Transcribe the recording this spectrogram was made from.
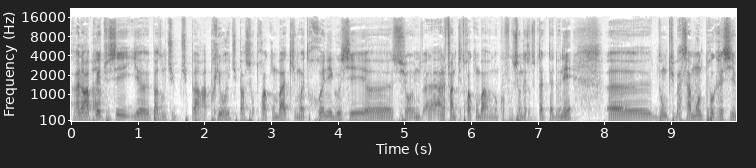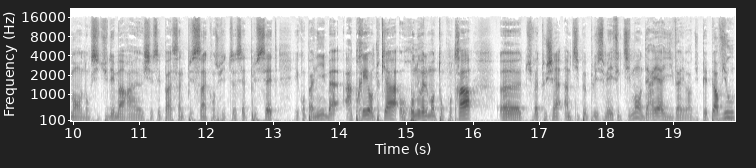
qu'on Alors après, pas. tu sais, il y a- par exemple, tu, tu pars a priori, tu pars sur trois combats qui vont être renégociés euh, sur une, à la- à la fin de tes trois combats, donc en fonction des résultats que tu as donnés. Euh, donc bah, ça monte progressivement. Donc si tu démarres à, je sais pas, 5 plus 5, ensuite 7 plus 7 et compagnie, bah, après, en tout cas, au renouvellement de ton contrat, euh, tu vas toucher un, un petit peu plus. Mais effectivement, derrière, il va y avoir du pay-per-view,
